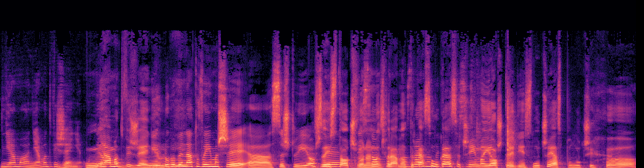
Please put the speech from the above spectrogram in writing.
няма, няма движение. Отделно, няма движение. Люба Бенатова имаше а, също и още... За източване, за източване на здравната, здравната каса. Оказа се, че има и още един случай. Аз получих, а,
